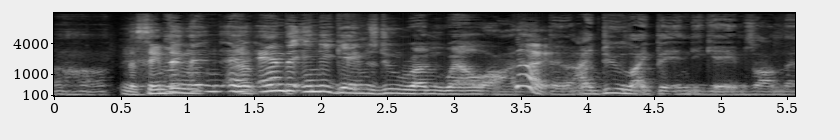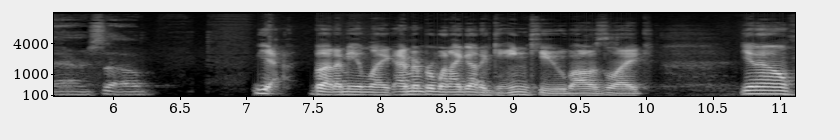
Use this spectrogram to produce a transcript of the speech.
Uh-huh. The same thing. and, and, uh, and the indie games do run well on it. Though. I do like the indie games on there. So yeah, but I mean, like, I remember when I got a GameCube, I was like, you know,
